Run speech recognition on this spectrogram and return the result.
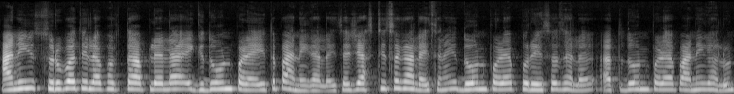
आणि सुरुवातीला फक्त आपल्याला एक दोन पळ्या इथं पाणी घालायचं. जास्तीचं घालायचं नाही. दोन पळ्या पुरेसं झालं. आता दोन पळ्या पाणी घालून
